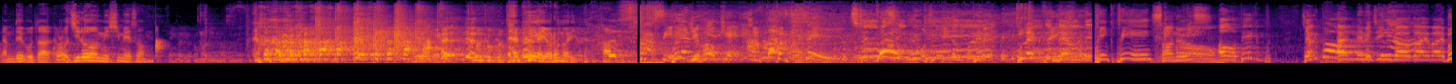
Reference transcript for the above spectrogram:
남들보다 어지러움이 심해서 달팽이가 여러 마리 있다. 핑크 핑크 어 빅. 제이크 안 내면 진거 가위바위보.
